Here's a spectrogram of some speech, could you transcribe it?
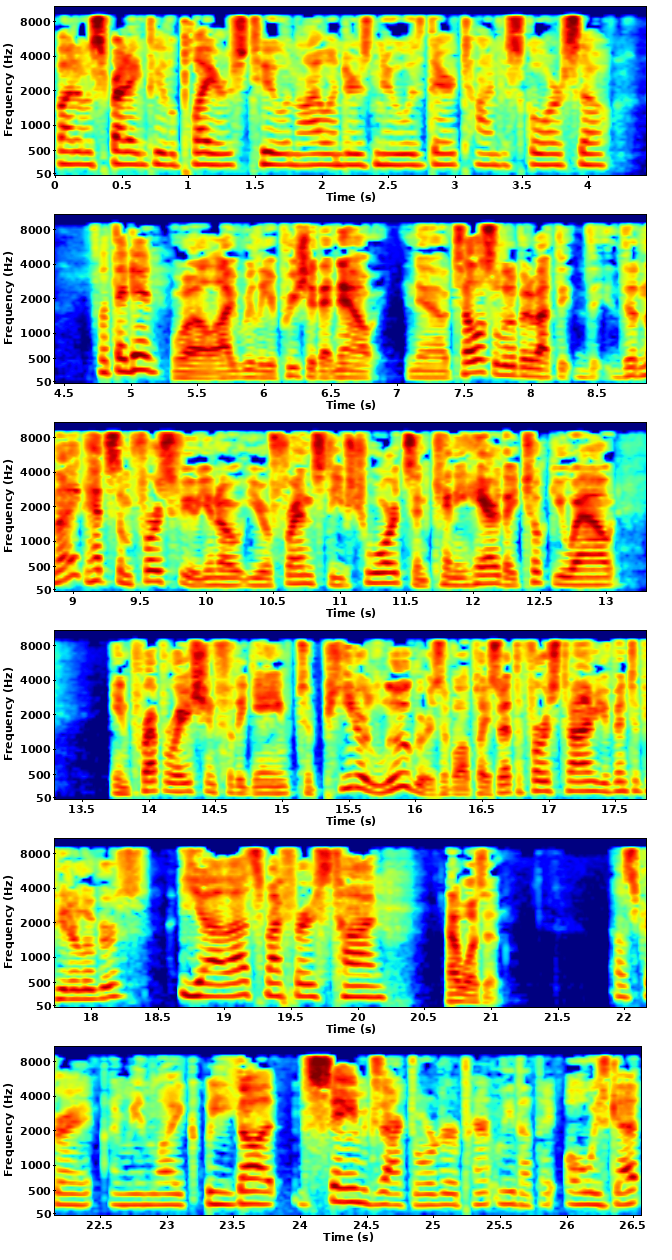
but it was spreading through the players too. And the Islanders knew it was their time to score, so that's what they did. Well, I really appreciate that. Now, now tell us a little bit about the, the the night had some first few. You know, your friend Steve Schwartz and Kenny Hare. They took you out in preparation for the game to Peter Luger's of all places. Is that the first time you've been to Peter Luger's? Yeah, that's my first time. How was it? That was great. I mean, like, we got the same exact order, apparently, that they always get.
